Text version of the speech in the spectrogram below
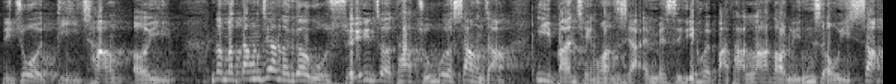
你做底仓而已。那么当这样的个股随着它逐步的上涨，一般情况之下，MACD 会把它拉到零轴以。上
